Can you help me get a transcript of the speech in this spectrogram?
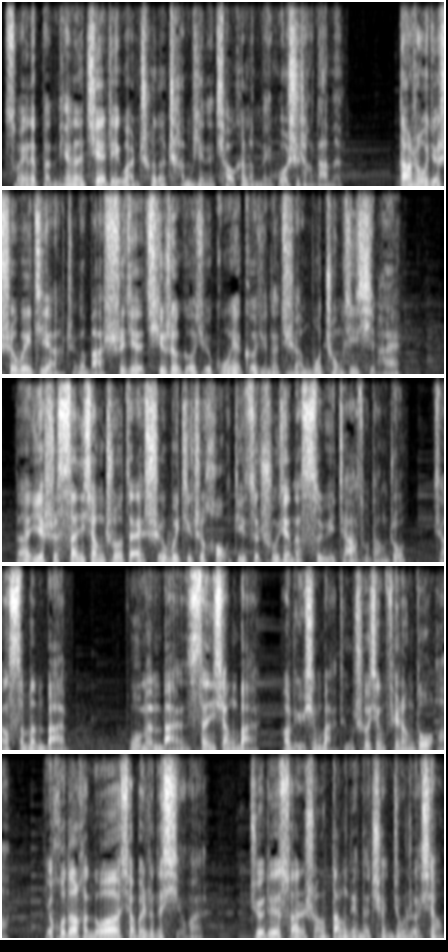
所以呢，本田呢借这款车的产品呢敲开了美国市场大门。当时我觉得石油危机啊，整个把世界的汽车格局、工业格局呢全部重新洗牌。呃，也是三厢车在石油危机之后第一次出现的思域家族当中，像三门版、五门版、三厢版啊、旅行版，这个车型非常多啊，也获得了很多消费者的喜欢，绝对算得上当年的全球热销。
